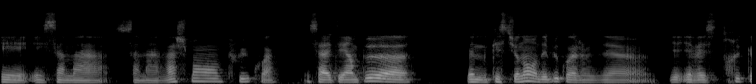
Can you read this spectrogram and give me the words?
Et, et ça m'a ça m'a vachement plu, quoi. Et ça a été un peu euh, même questionnant au début, quoi. Je me disais, il y, avait ce truc,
